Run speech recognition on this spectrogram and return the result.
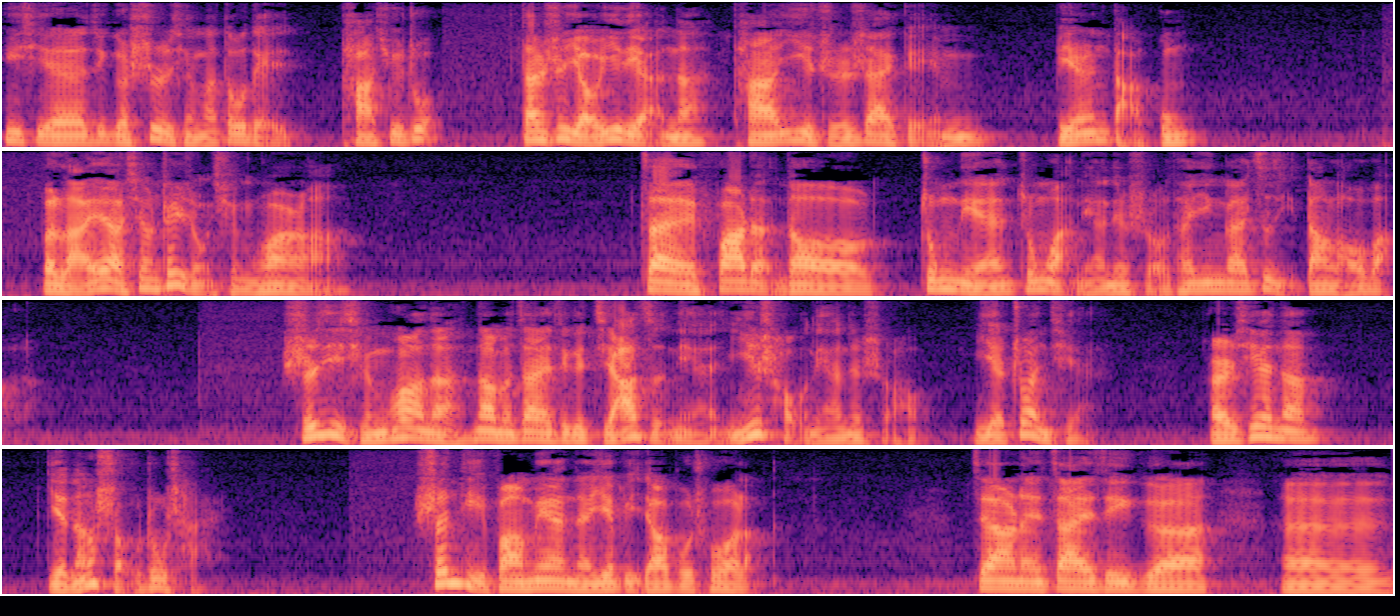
一些这个事情啊，都得他去做。但是有一点呢，他一直在给别人打工。本来呀，像这种情况啊，在发展到中年、中晚年的时候，他应该自己当老板了。实际情况呢，那么在这个甲子年、乙丑年的时候也赚钱，而且呢，也能守住财，身体方面呢也比较不错了。这样呢，在这个。呃，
